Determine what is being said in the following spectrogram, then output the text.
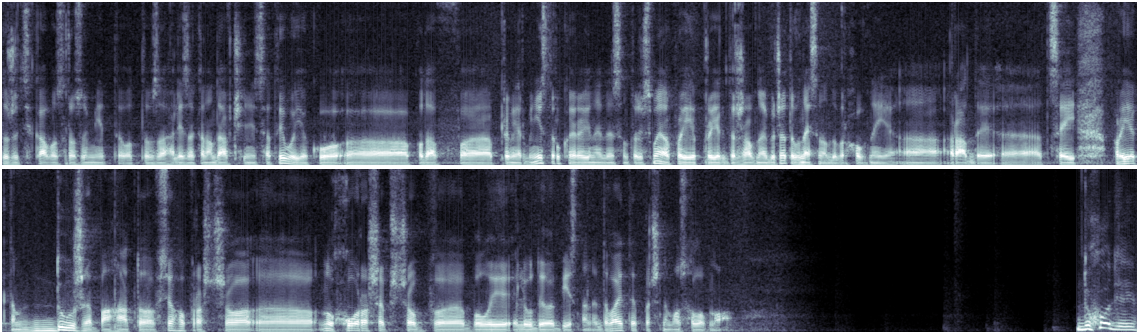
дуже цікаво зрозуміти, от взагалі законодавчу ініціативу, яку е, подав е, прем'єр-міністр України Денис Анатолійович проєкт, проєкт державного бюджету внесено до Верховної е, Ради. Е, цей проєкт там дуже багато всього про що е, ну хороше б, щоб е, були люди обізнані. Давайте почнемо з головного. Доходи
